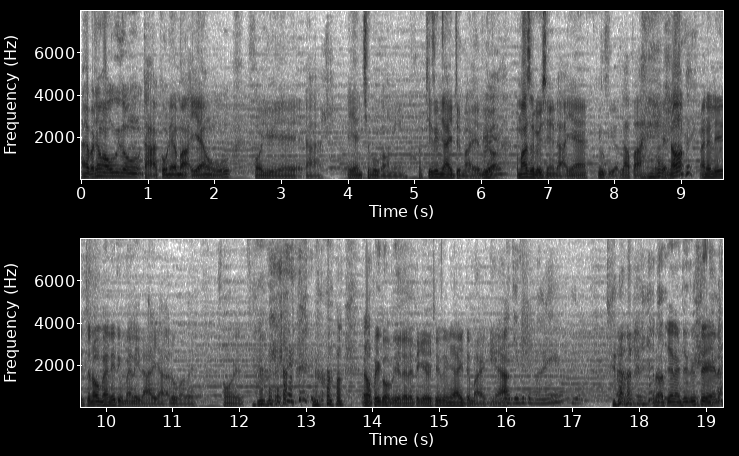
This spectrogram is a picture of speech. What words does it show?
အဲပထမဦးဆုံးဒါအကုန်နဲ့အမအရန်ကိုခေါ်ယူရဲဒါအရန်ချစ်ဖို့ကောင်းတယ်ကျေးဇူးအများကြီးတင်ပါတယ်ပြီးတော့အမဆိုလို့ရှိရင်ဒါအရန်ပြုပြီးတော့လှပရဲเนาะမန္တလေးကျွန်တော်မန္တလေးသူမန္တလေးသားတွေကအဲ့လိုပါပဲဟောရဲအဲ့တော့ဖိတ်ခေါ်ပြီးရတယ်တကယ်ကျေးဇူးအများကြီးတင်ပါတယ်ခင်ဗျာ ကျေးဇူးတင်ပါတယ် အဲ့တော့အပြန်အလှန်ကျေးဇူးတင်ရတယ်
